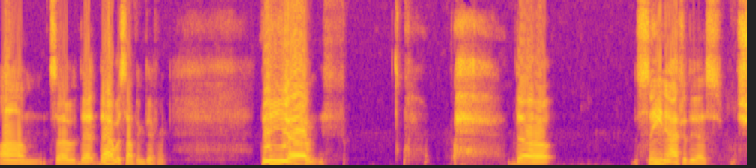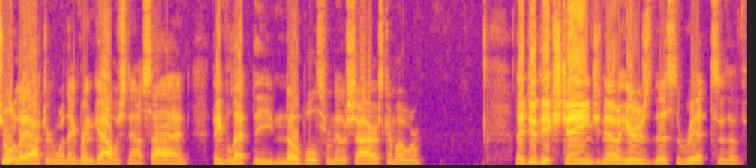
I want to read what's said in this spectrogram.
Um, so that that was something different. The uh, the scene after this, shortly after, when they bring Galveston outside, they've let the nobles from the other shires come over. They do the exchange. You know, here's this writ of,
